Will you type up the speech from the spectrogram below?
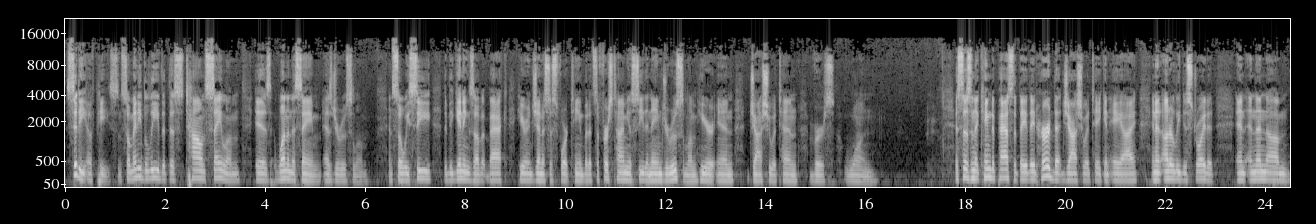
city of peace. And so many believe that this town, Salem, is one and the same as Jerusalem. And so we see the beginnings of it back here in Genesis 14, but it's the first time you'll see the name Jerusalem here in Joshua 10, verse 1. It says, And it came to pass that they, they'd heard that Joshua had taken Ai and had utterly destroyed it. And, and then, um,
